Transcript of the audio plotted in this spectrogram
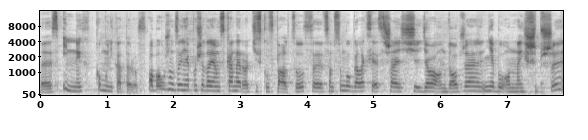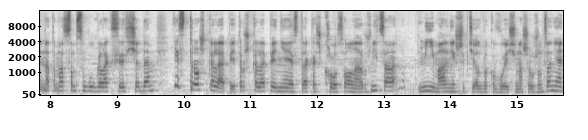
e, z innych komunikatorów. Oba urządzenia posiadają skaner odcisków palców. E, W Samsungu Galaxy S6 działa on dobrze, nie był on najszybszy, natomiast w Samsungu Galaxy S7 jest troszkę lepiej, troszkę lepiej, nie jest to jakaś kolosalna różnica, minimalnie szybciej odblokowuje się nasze urządzenie,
